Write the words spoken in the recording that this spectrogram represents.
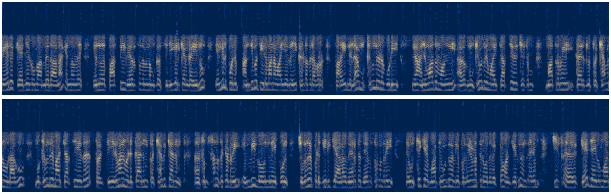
പേര് കെ ജയകുമാറിന്റേതാണ്. എന്നത് എന്നത് പാർട്ടി നേതൃത്വത്തിൽ നമുക്ക് സ്ഥിരീകരിക്കാൻ കഴിയുന്നു. എങ്കിൽ പോലും അന്തിമ തീരുമാനമായി എന്ന് ഈ ഘട്ടത്തിൽ അവർ പറയുന്നില്ല. മുഖ്യമന്ത്രിയുടെ കൂടി അനുവാദം വാങ്ങി മുഖ്യമന്ത്രിയുമായി ചർച്ച ചെയ്ത ശേഷം മാത്രമേ ഇക്കാര്യത്തിൽ പ്രഖ്യാപനം ഉണ്ടാകൂ. മുഖ്യമന്ത്രിയുമായി ചർച്ച ചെയ്ത് തീരുമാനമെടുക്കാനും പ്രഖ്യാപിക്കാനും സംസ്ഥാന സെക്രട്ടറി എം വി ഗോവിന്ദനെ ഇപ്പോൾ ചുമതലപ്പെടുത്തിയിരിക്കുകയാണ്. നേരത്തെ ദേവസ്വം മന്ത്രി ഉച്ചയ്ക്ക് മാധ്യമങ്ങൾക്ക് നൽകിയ പ്രതികരണത്തിലും അത് വ്യക്തമാക്കിയിരുന്നു. എന്തായാലും കെ ജയകുമാർ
